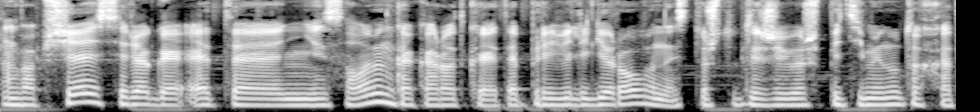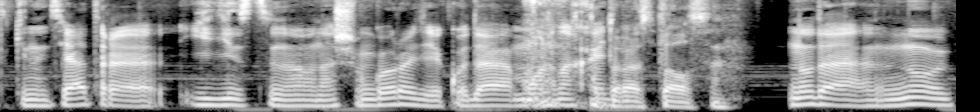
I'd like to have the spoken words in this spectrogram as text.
Вообще, Серега, это не соломинка короткая, это привилегированность. То, что ты живешь в пяти минутах от кинотеатра, единственного в нашем городе, куда можно ходить. Который остался. Ну да, ну,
